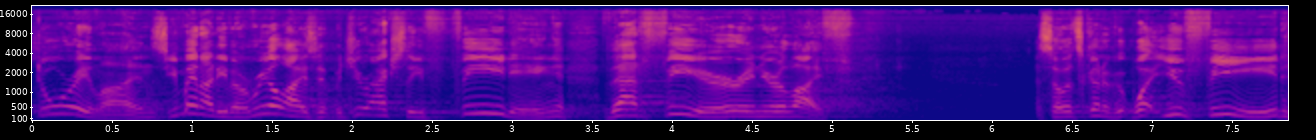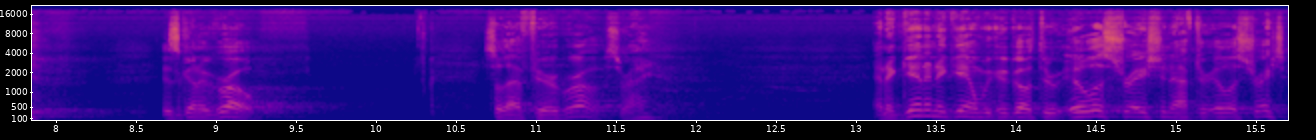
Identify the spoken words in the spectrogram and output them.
storylines, you may not even realize it, but you're actually feeding that fear in your life. So it's going to, what you feed is going to grow. So that fear grows, right? And again and again, we could go through illustration after illustration.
